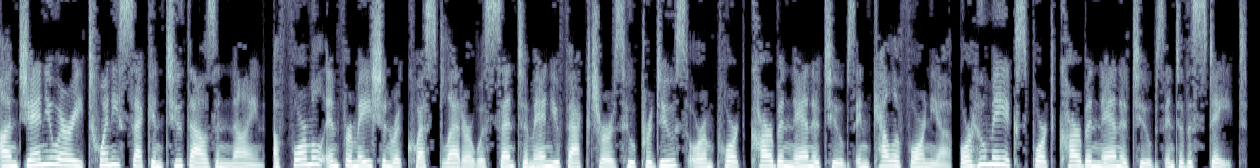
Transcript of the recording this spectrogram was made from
On January 22, 2009, a formal information request letter was sent to manufacturers who produce or import carbon nanotubes in California, or who may export carbon nanotubes into the state.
